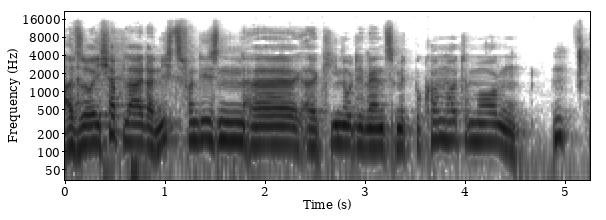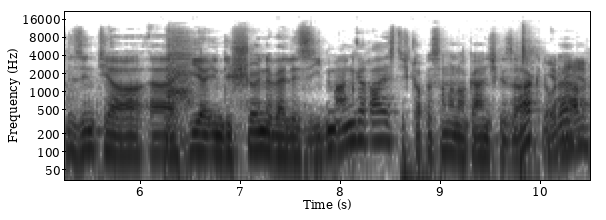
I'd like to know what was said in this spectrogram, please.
Also ich habe leider nichts von diesen äh, äh, Keynote-Events mitbekommen heute Morgen. Wir sind ja äh, hier in die schöne Welle 7 angereist. Ich glaube, das haben wir noch gar nicht gesagt, oder? Ja,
